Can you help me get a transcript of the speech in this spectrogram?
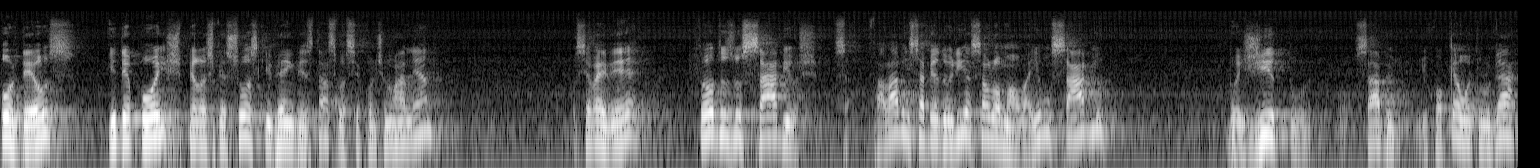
por Deus e depois pelas pessoas que vêm visitar, se você continuar lendo, você vai ver todos os sábios, falava em sabedoria Salomão, aí um sábio do Egito, um sábio de qualquer outro lugar,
